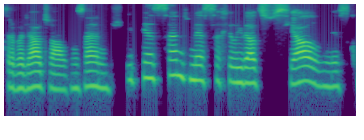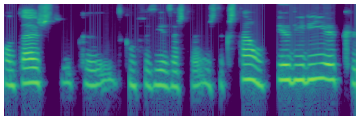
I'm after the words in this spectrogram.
trabalhado já há alguns anos. E pensando nessa realidade social, nesse contexto que, de que me fazias esta, esta questão, eu diria que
